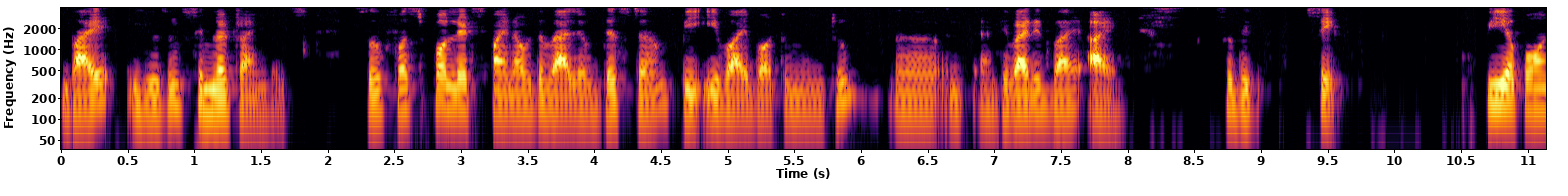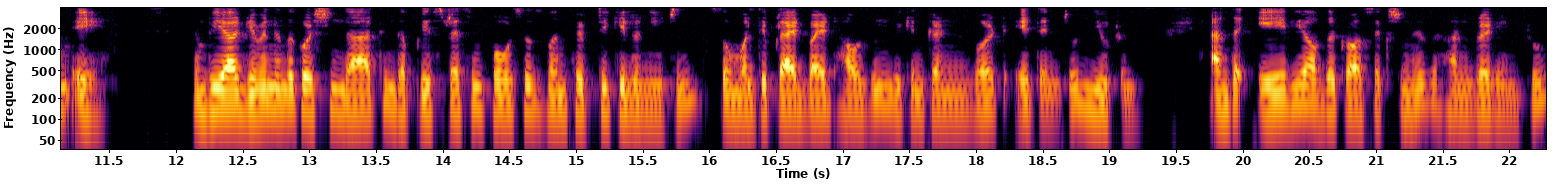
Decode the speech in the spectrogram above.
by using similar triangles. So first of all, let's find out the value of this term PEY bottom into uh, divided by I. So the say P upon A. And we are given in the question that the pre-stressing force is 150 kilonewton. So multiplied by 1000, we can convert it into newtons. And the area of the cross section is 100 into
